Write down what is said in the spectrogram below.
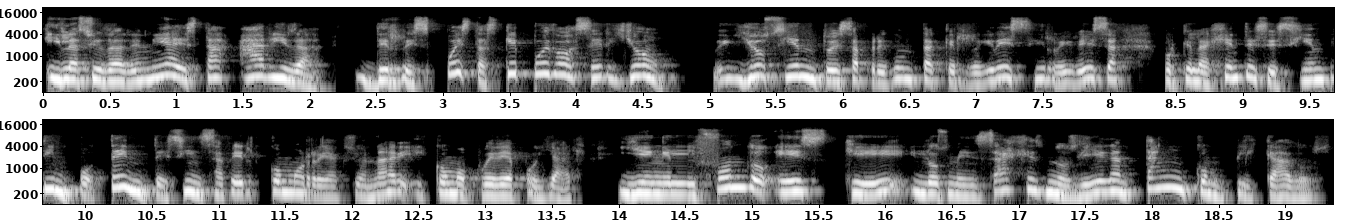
Y la ciudadanía está ávida de respuestas. ¿Qué puedo hacer yo? Yo siento esa pregunta que regresa y regresa porque la gente se siente impotente sin saber cómo reaccionar y cómo puede apoyar. Y en el fondo es que los mensajes nos llegan tan complicados,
